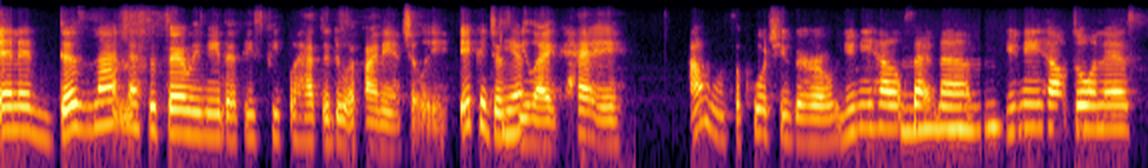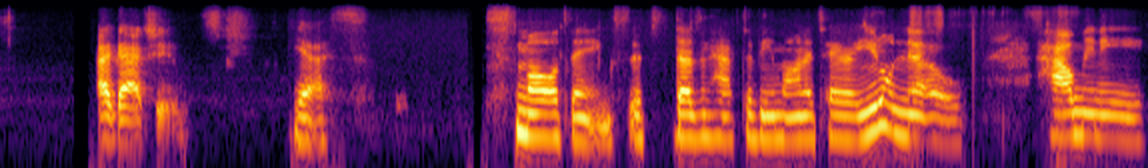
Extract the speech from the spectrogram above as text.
And it does not necessarily mean that these people have to do it financially. It could just Yep. be like, hey, I want to support you, girl. You need help setting up? Mhm. You need help doing this? I got you. yes small things it doesn't have to be monetary you don't know how many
